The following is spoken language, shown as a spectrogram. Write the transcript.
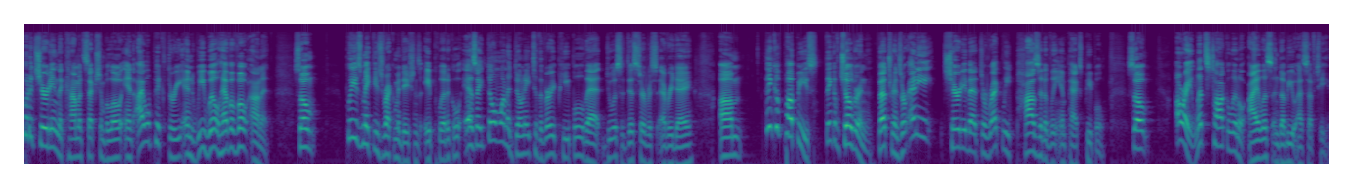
put a charity in the comments section below, and I will pick three, and we will have a vote on it. So please make these recommendations apolitical, as I don't want to donate to the very people that do us a disservice every day. Um, think of puppies, think of children, veterans, or any charity that directly positively impacts people. So, all right, let's talk a little ILUS and WSFT.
